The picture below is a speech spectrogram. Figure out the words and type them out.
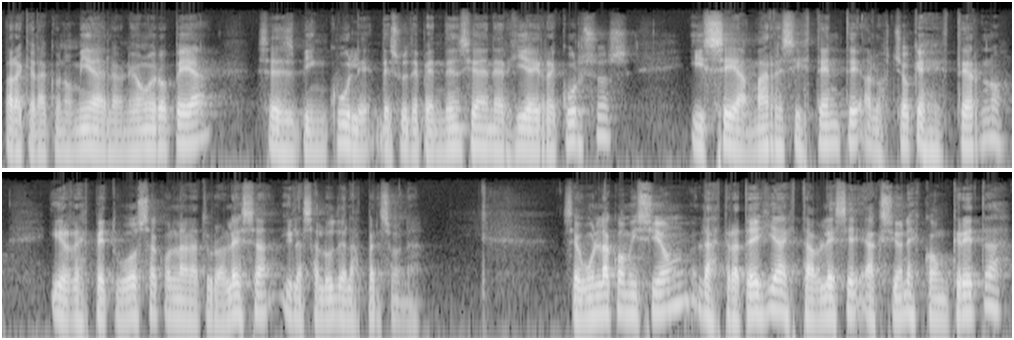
para que la economía de la Unión Europea se desvincule de su dependencia de energía y recursos y sea más resistente a los choques externos y respetuosa con la naturaleza y la salud de las personas. Según la Comisión, la estrategia establece acciones concretas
